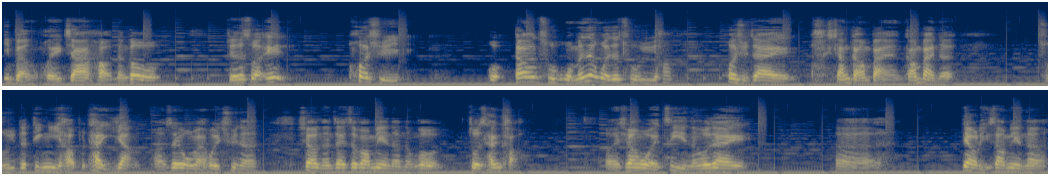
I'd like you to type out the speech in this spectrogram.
一本回家哈，能够觉得说，哎，或许。我当然厨，我们认为的厨余哈，或许在香港版港版的厨余的定义哈不太一样啊，所以我买回去呢，希望能在这方面呢能够做参考，呃，希望我自己能够在呃料理上面呢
